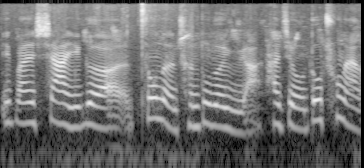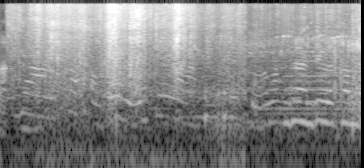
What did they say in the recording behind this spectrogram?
一般下一个中等程度的雨啊，它就都出来了。哇你看这个上面。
